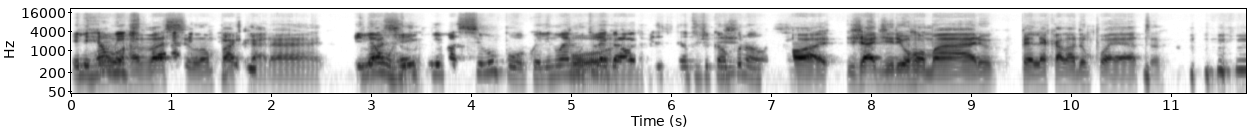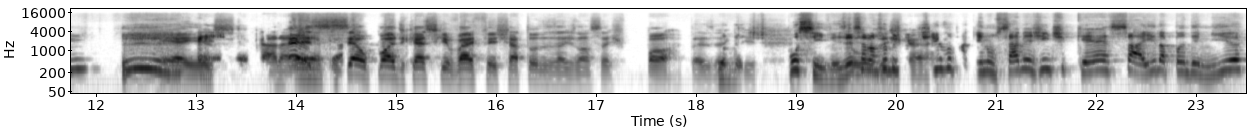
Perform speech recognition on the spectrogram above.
Ele realmente. Porra, vacilão pra caralho. Ele é um rei que ele vacila um pouco. Ele não é Porra. muito legal dentro de campo, não. Assim. Ó, já diria o Romário, Pelé calado é um poeta. é isso. É, cara, é, Esse cara. é o podcast que vai fechar todas as nossas portas aqui. Possíveis. Esse é o nosso objetivo. Para quem não sabe, a gente quer sair da pandemia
